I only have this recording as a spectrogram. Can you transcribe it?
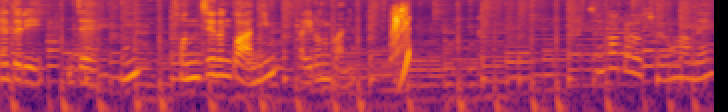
걔네들이 이제 응? 던지는 거 아님? 막 이러는 거 아니야? 생각외로 조용하네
